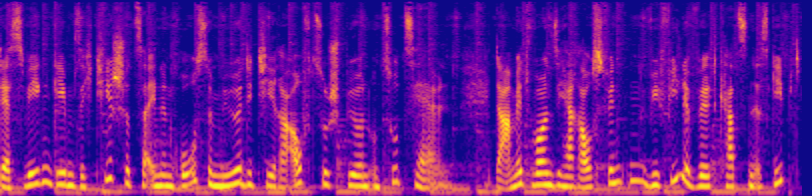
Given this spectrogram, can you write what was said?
Deswegen geben sich TierschützerInnen große Mühe, die Tiere aufzuspüren und zu zählen. Damit wollen sie herausfinden, wie viele Wildkatzen es gibt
